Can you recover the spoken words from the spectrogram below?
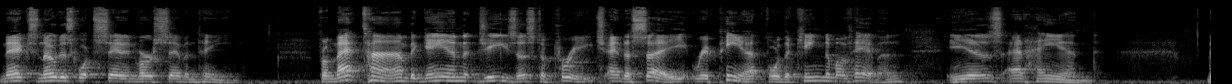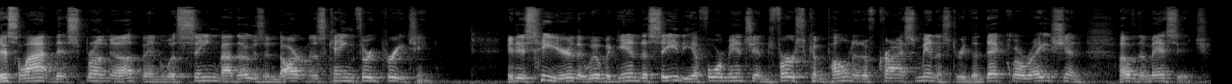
Next, notice what's said in verse 17. From that time began Jesus to preach and to say, Repent, for the kingdom of heaven is at hand. This light that sprung up and was seen by those in darkness came through preaching. It is here that we'll begin to see the aforementioned first component of Christ's ministry, the declaration of the message.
